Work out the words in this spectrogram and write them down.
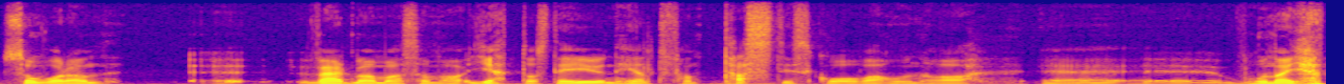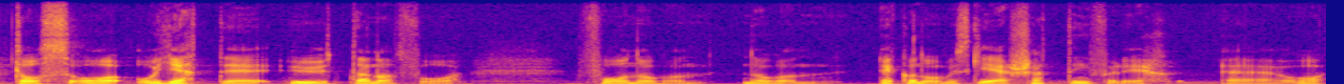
som våran eh, värdmamma som har gett oss. Det är ju en helt fantastisk gåva hon har, eh, hon har gett oss och, och gett det utan att få, få någon, någon ekonomisk ersättning för det. Eh, och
